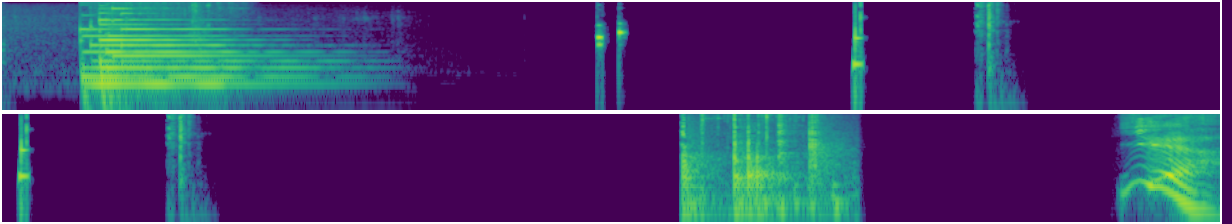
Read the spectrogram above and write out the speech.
Yeah!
